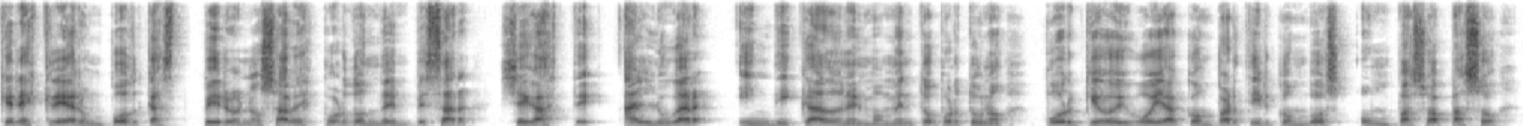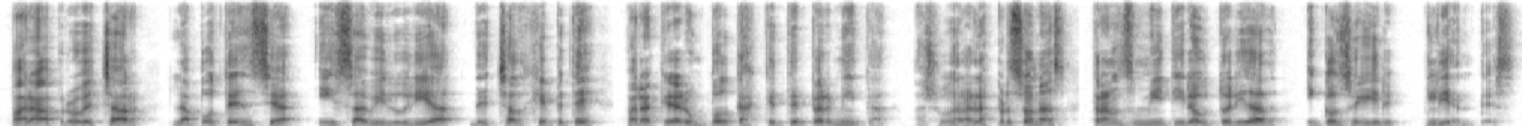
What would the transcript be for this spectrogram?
¿Querés crear un podcast pero no sabes por dónde empezar? Llegaste al lugar indicado en el momento oportuno porque hoy voy a compartir con vos un paso a paso para aprovechar la potencia y sabiduría de ChatGPT para crear un podcast que te permita ayudar a las personas, transmitir autoridad y conseguir clientes.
